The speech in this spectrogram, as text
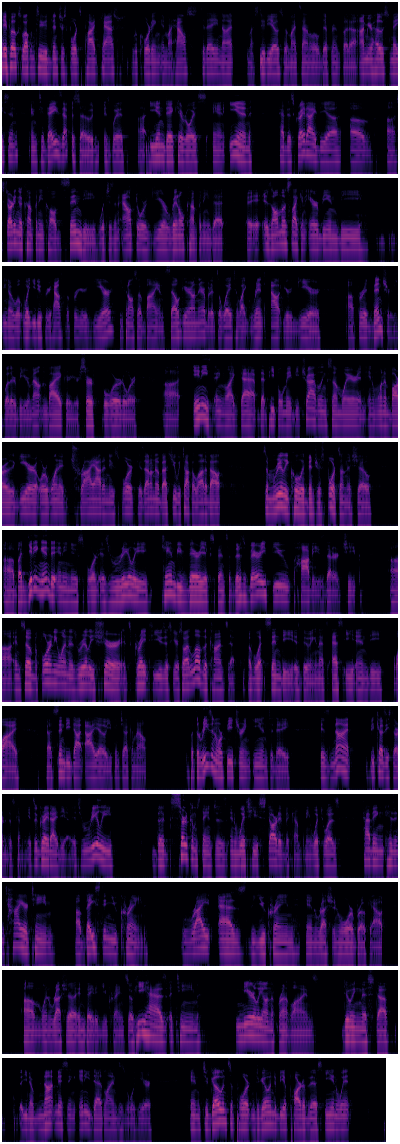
Hey, folks, welcome to Adventure Sports Podcast. Recording in my house today, not my studio, so it might sound a little different. But uh, I'm your host, Mason, and today's episode is with uh, Ian De Royce. And Ian had this great idea of uh, starting a company called Sendy, which is an outdoor gear rental company that is almost like an Airbnb you know what you do for your house but for your gear you can also buy and sell gear on there but it's a way to like rent out your gear uh, for adventures whether it be your mountain bike or your surfboard or uh, anything like that that people may be traveling somewhere and, and want to borrow the gear or want to try out a new sport because i don't know about you we talk a lot about some really cool adventure sports on this show uh, but getting into any new sport is really can be very expensive. There's very few hobbies that are cheap. Uh, and so before anyone is really sure, it's great to use this gear. So I love the concept of what Sendy is doing, and that's S E N D Y, uh, Sendy.io. You can check them out. But the reason we're featuring Ian today is not because he started this company. It's a great idea. It's really the circumstances in which he started the company, which was having his entire team uh, based in Ukraine, right as the Ukraine and Russian war broke out, um, when Russia invaded Ukraine. So he has a team nearly on the front lines doing this stuff, you know, not missing any deadlines, as we'll hear. And to go and support and to go and to be a part of this, Ian went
